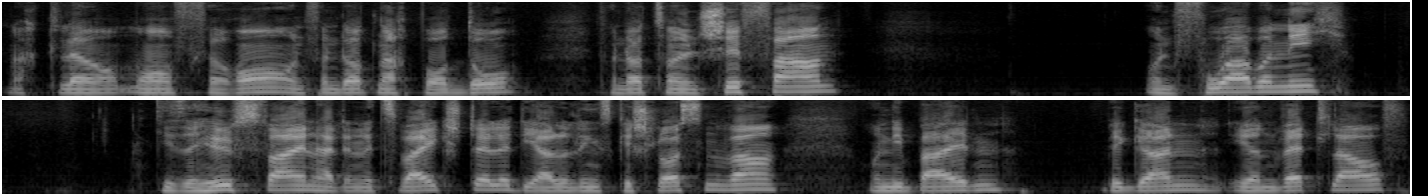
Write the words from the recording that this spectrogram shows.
nach Clermont-Ferrand und von dort nach Bordeaux. Von dort soll ein Schiff fahren und fuhr aber nicht. Dieser Hilfsverein hatte eine Zweigstelle, die allerdings geschlossen war und die beiden begannen ihren Wettlauf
